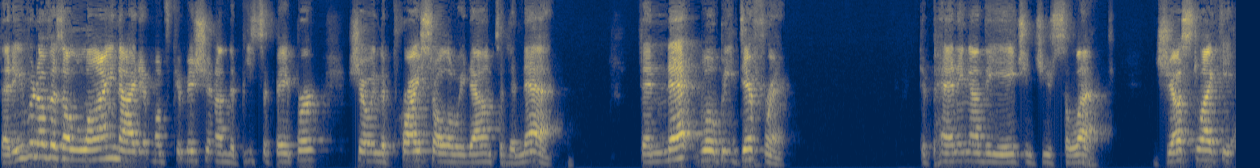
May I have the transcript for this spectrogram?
that even though there's a line item of commission on the piece of paper showing the price all the way down to the net, the net will be different depending on the agent you select. Just like the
